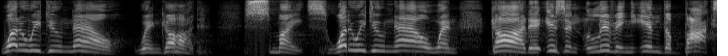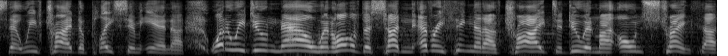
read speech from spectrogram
What do we do now when God smites? What do we do now when God isn't living in the box that we've tried to place him in? Uh, what do we do now when all of a sudden everything that I've tried to do in my own strength, uh,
